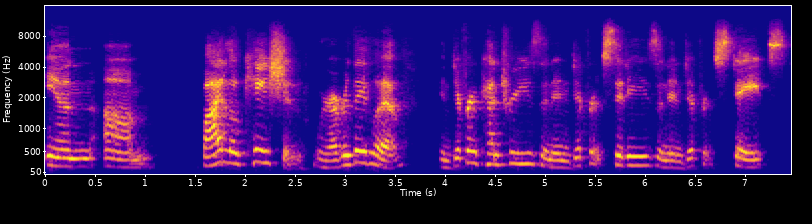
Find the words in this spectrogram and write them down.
in um, by location wherever they live in different countries and in different cities and in different states.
